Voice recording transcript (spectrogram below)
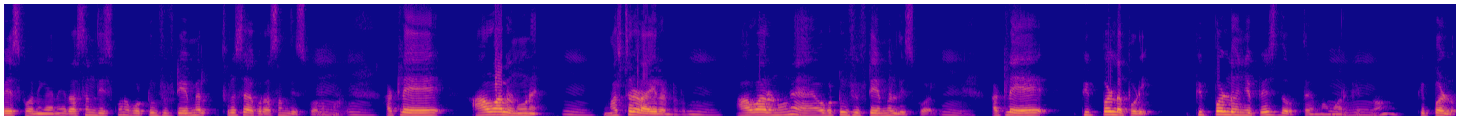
వేసుకొని కానీ రసం తీసుకొని ఒక టూ ఫిఫ్టీ ఎంఎల్ తులసి ఆకు రసం తీసుకోవాలమ్మా. అట్లే ఆవాల నూనె. మస్టర్డ్ ఆయిల్ అంటారు ఆవాల నూనె ఒక టూ ఫిఫ్టీ ఎంఎల్ తీసుకోవాలి. అట్లే పిప్పళ్ళ పొడి. పిప్పళ్ళు అని చెప్పేసి దొరుకుతాయమ్మా మ్మ్, మార్కెట్లో. పిప్పళ్ళు.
